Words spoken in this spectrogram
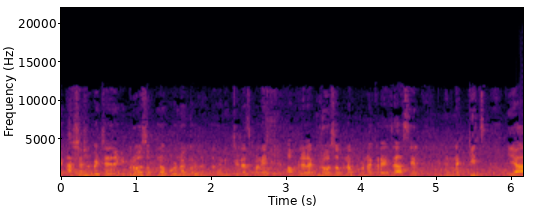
अशा शुभेच्छा दिल्या की गृहस्वप्न पूर्ण करू शकतात. निश्चितचपणे आपल्याला गृहस्वप्न पूर्ण करायचं असेल तर नक्कीच या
